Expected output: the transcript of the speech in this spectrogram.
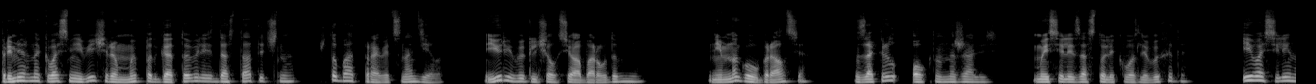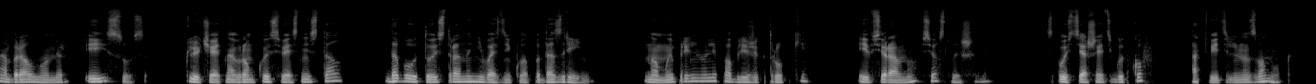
Примерно к восьми вечера мы подготовились достаточно, чтобы отправиться на дело. Юрий выключил все оборудование, немного убрался, закрыл окна на жалюзи. Мы сели за столик возле выхода, и Василий набрал номер Иисуса. Включать на громкую связь не стал, дабы у той стороны не возникло подозрений. Но мы прильнули поближе к трубке, и все равно все слышали. Спустя шесть гудков ответили на звонок.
